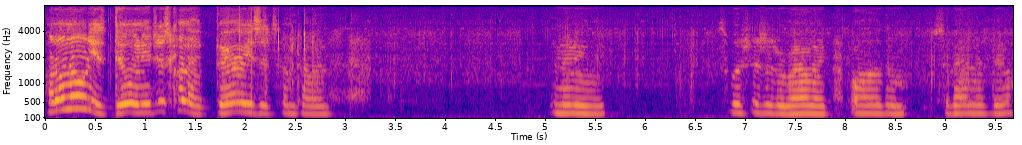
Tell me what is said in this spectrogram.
I don't know what he's doing. He just kind of buries it sometimes. And then he like swishes it around like all other savannas do.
